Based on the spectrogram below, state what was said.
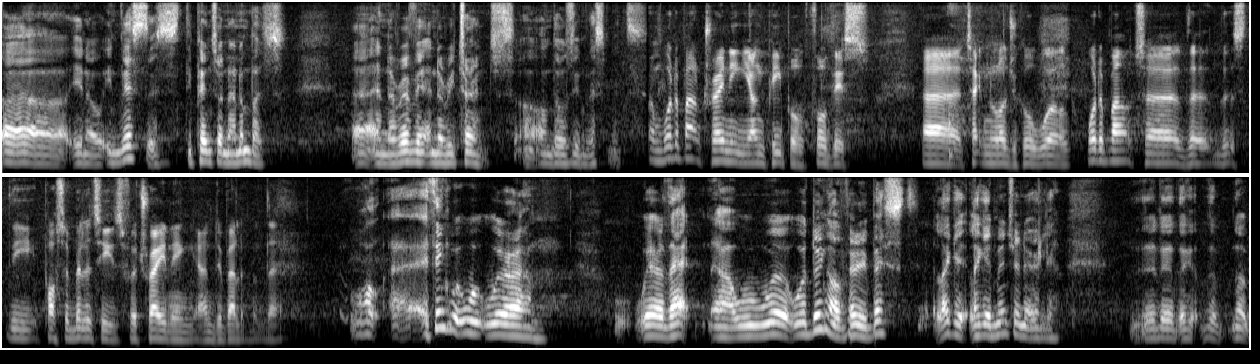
uh, you know, investors depends on the numbers. Uh, and the revenue and the returns on those investments. And what about training young people for this uh, technological world. What about uh, the, the, the, possibilities for training and development there? Well, I think we're, um, we're that, uh, we're, we're doing our very best. Like I, like I mentioned earlier, the, the, the,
